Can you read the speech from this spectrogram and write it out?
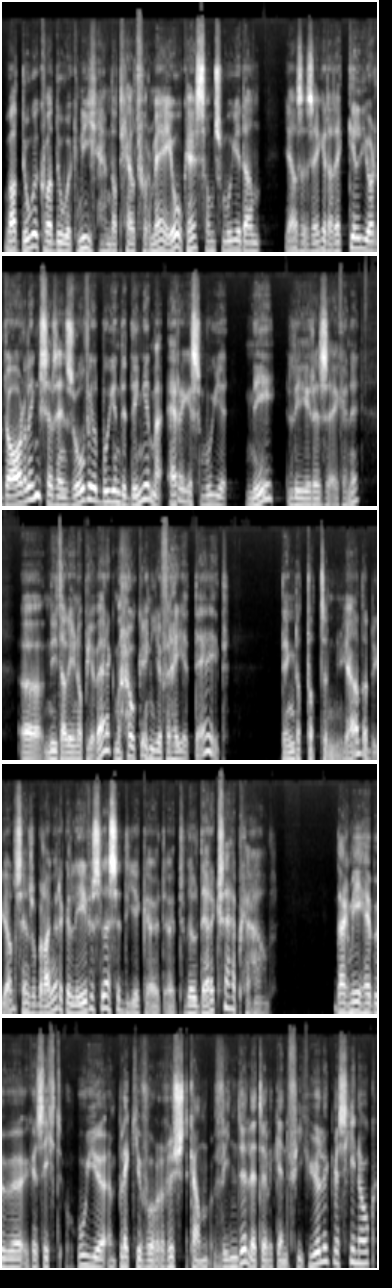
Wat doe ik, wat doe ik niet? En dat geldt voor mij ook. Hè. Soms moet je dan, ja, ze zeggen dat, hè, kill your darlings. Er zijn zoveel boeiende dingen, maar ergens moet je nee leren zeggen. Hè. Uh, niet alleen op je werk, maar ook in je vrije tijd. Ik denk dat dat, een, ja, dat, ja, dat zijn zo belangrijke levenslessen die ik uit, uit Wil heb gehaald. Daarmee hebben we gezegd hoe je een plekje voor rust kan vinden, letterlijk en figuurlijk misschien ook.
